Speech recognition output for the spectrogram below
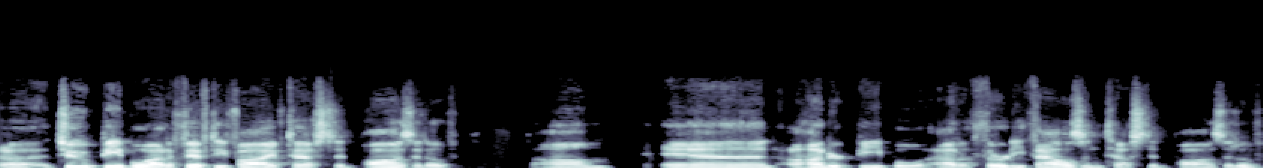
uh, two people out of 55 tested positive, um, and 100 people out of 30,000 tested positive,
